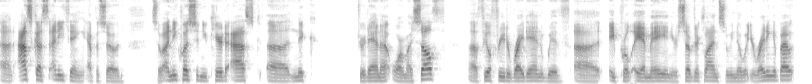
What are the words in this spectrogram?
an Ask Us Anything episode. So, any question you care to ask uh, Nick, Jordana, or myself, uh, feel free to write in with uh, April AMA in your subject line so we know what you're writing about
